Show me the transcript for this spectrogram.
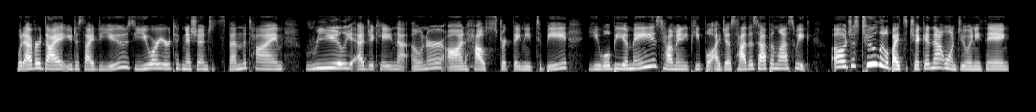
whatever diet you decide to use, you or your technician should spend the time really educating that owner on how strict they need to be. You will be amazed how many people, I just had this happen last week. Oh, just two little bites of chicken, that won't do anything.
